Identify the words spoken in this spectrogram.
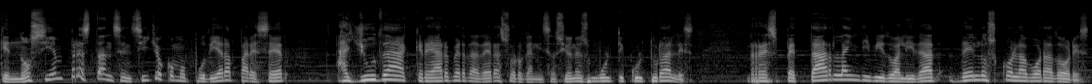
que no siempre es tan sencillo como pudiera parecer, ayuda a crear verdaderas organizaciones multiculturales. Respetar la individualidad de los colaboradores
